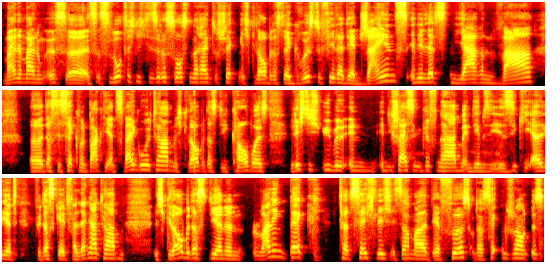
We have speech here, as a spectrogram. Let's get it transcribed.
Meine Meinung ist, äh, es, es lohnt sich nicht, diese Ressourcen da reinzustecken. Ich glaube, dass der größte Fehler der Giants in den letzten Jahren war, äh, dass sie Saquon Barkley an zwei geholt haben. Ich glaube, dass die Cowboys richtig übel in, in die Scheiße gegriffen haben, indem sie Ziki Elliott für das Geld verlängert haben. Ich glaube, dass dir einen Running Back tatsächlich, ich sag mal, der First oder Second Round ist,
